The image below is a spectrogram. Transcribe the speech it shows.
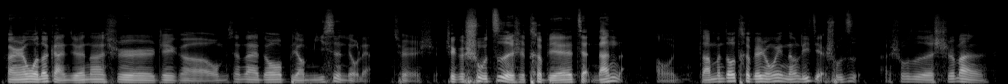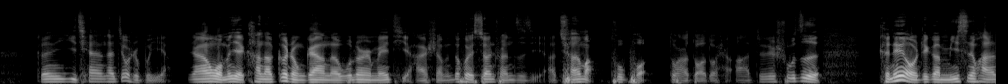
反正我的感觉呢是，这个我们现在都比较迷信流量，确实是这个数字是特别简单的，哦，咱们都特别容易能理解数字，数字十万。跟一千它就是不一样。然后我们也看到各种各样的，无论是媒体还是什么，都会宣传自己啊，全网突破多少多少多少啊，这些数字肯定有这个迷信化的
